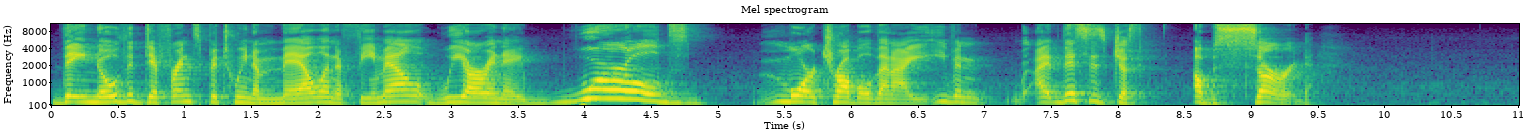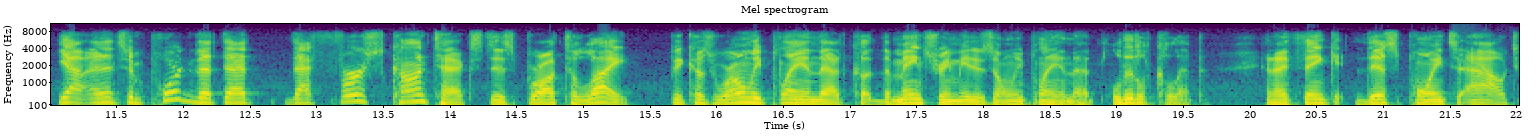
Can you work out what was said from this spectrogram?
they know the difference between a male and a female, we are in a world's more trouble than I even I, this is just absurd. Yeah, and it's important that that that first context is brought to light because we're only playing that the mainstream media is only playing that little clip. And I think this points out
